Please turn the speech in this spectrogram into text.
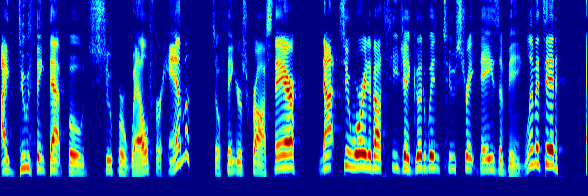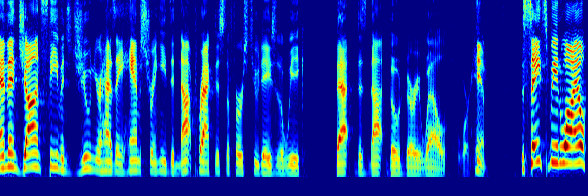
I do think that bodes super well for him. So fingers crossed there. Not too worried about CJ Goodwin, two straight days of being limited. And then John Stephens Jr. has a hamstring. He did not practice the first two days of the week. That does not bode very well for him. The Saints, meanwhile,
